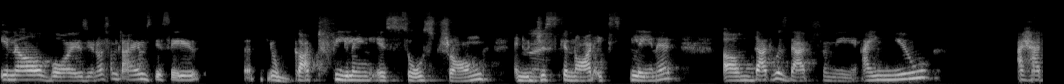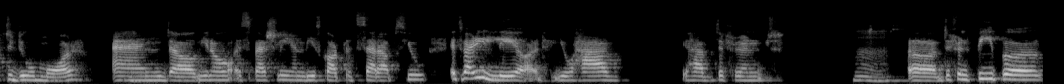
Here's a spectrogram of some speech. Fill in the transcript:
inner voice you know sometimes they say that your gut feeling is so strong and you right. just cannot explain it. Um, that was that for me. I knew i had to do more and uh, you know especially in these corporate setups you it's very layered. You have you have different hmm. uh, different people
